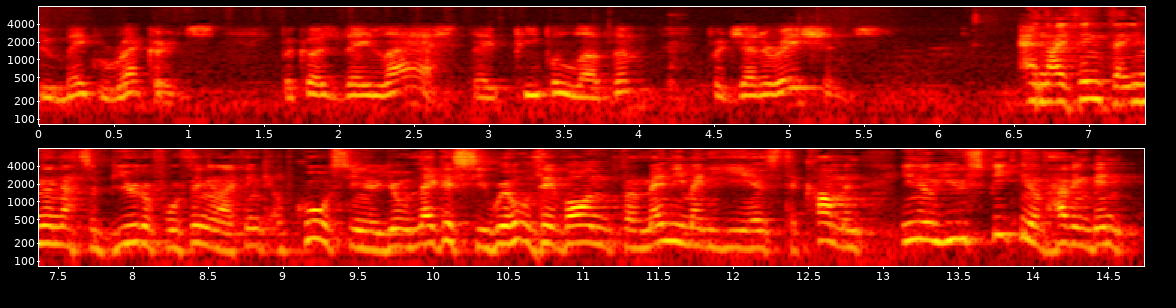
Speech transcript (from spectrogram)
to make records because they last. They, people love them for generations. And I think that, you know, that's a beautiful thing. And I think, of course, you know, your legacy will live on for many, many years to come. And, you know, you speaking of having been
